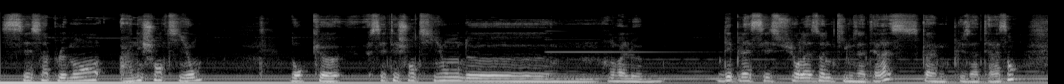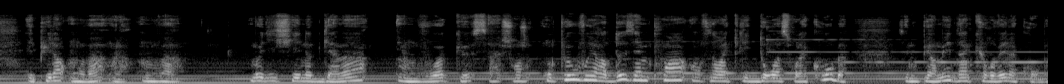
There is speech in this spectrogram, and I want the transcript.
c'est simplement un échantillon. Donc euh, cet échantillon de... On va le déplacer sur la zone qui nous intéresse, c'est quand même plus intéressant. Et puis là, on va, voilà, on va modifier notre gamma et on voit que ça change. On peut ouvrir un deuxième point en faisant un clic droit sur la courbe. Ça nous permet d'incurver la courbe.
